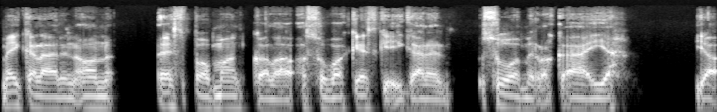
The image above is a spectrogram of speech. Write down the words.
meikäläinen on Espoo Mankkala asuva keski-ikäinen suomirok-äijä, ja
